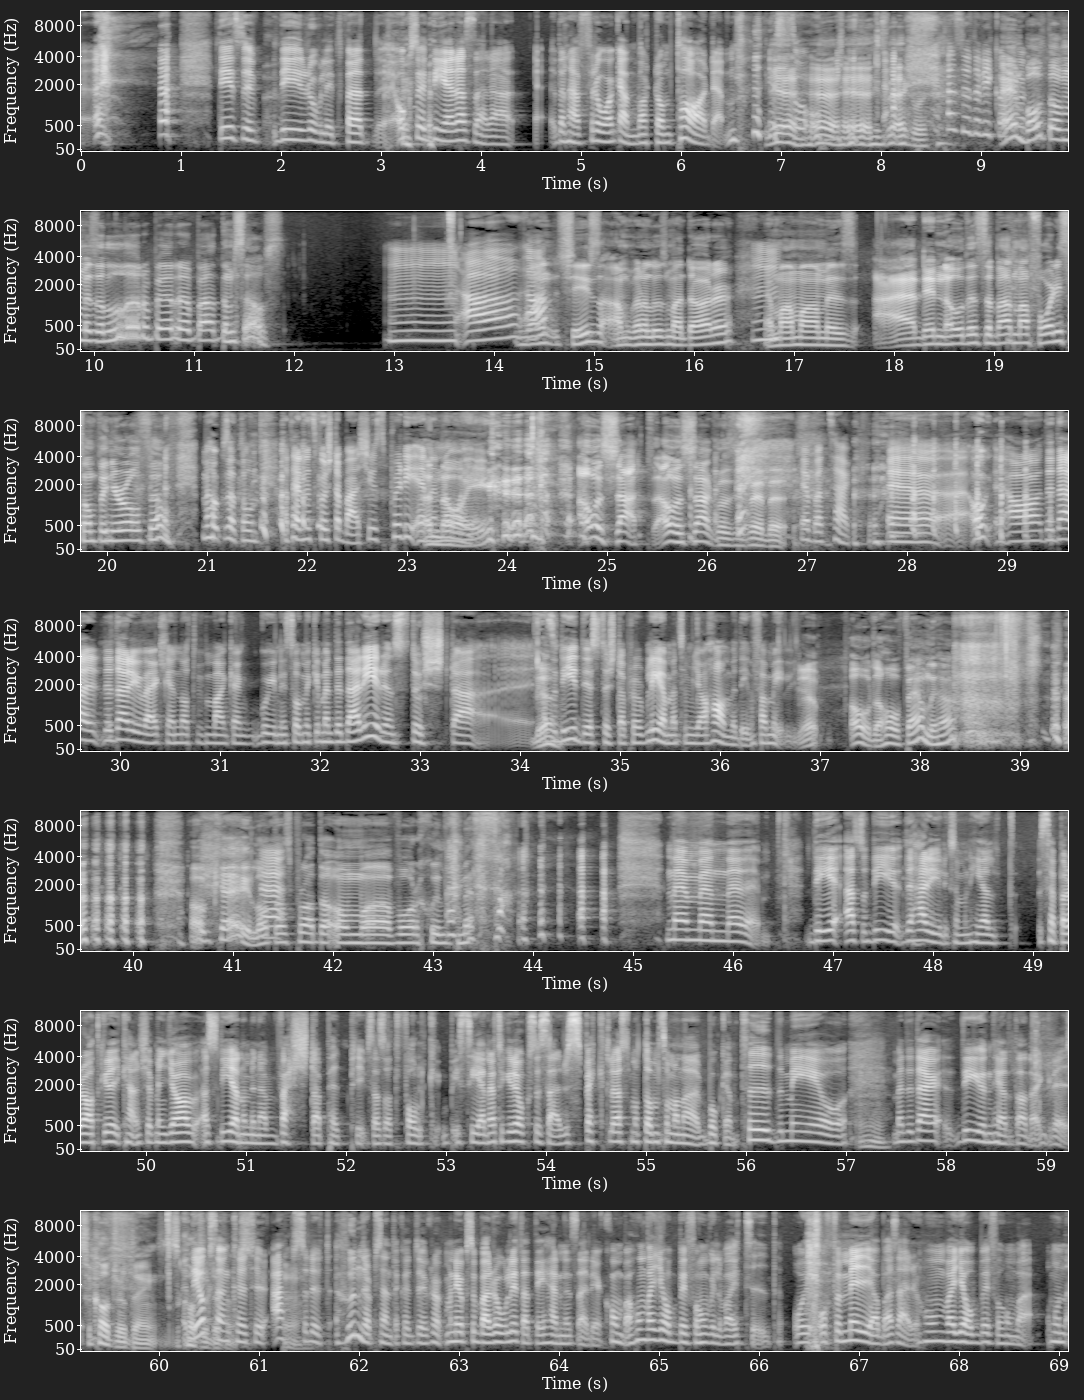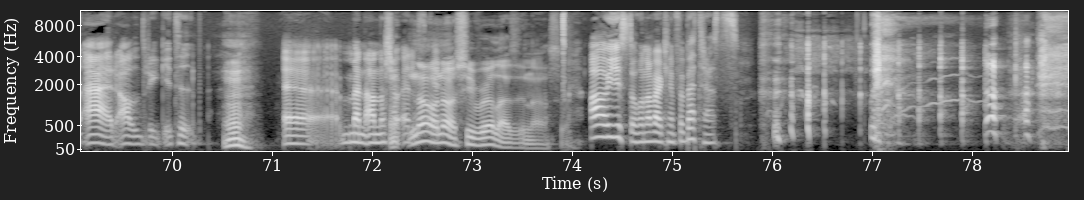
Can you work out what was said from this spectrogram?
det, är super, det är roligt för att också deras så här, eh, den här frågan, vart de tar den. Yeah, så yeah, yeah, exactly. alltså, And both of them is a little bit about themselves. Mm, ja, One, ja. She's, I'm gonna lose my daughter. Mm. And my mom is, I didn't know this about my 40 something year old self. Men också att, hon, att hennes första bara, she was pretty and annoying. annoying. I was shocked. I was shocked when she said that. Jag bara, tack. Uh, och, ja, det där, det där är ju verkligen något man kan gå in i så mycket. Men det där är ju den största, yeah. alltså det är ju det största problemet som jag har med din familj. Yep. Oh, the whole family, huh? Okej, okay, låt eh. oss prata om uh, vår skilsmässa. Nej, men eh, det, alltså det, det här är ju liksom en helt separat grej kanske, men jag, alltså det är en av mina värsta pet peeves, alltså att folk är sena. Jag tycker det är också så här respektlöst mot dem som man har bokat tid med. Och, mm. Men det där, det är ju en helt annan grej. It's a cultural thing. A cultural det är också difference. en kultur, absolut. Yeah. 100% en kulturkrock. Men det är också bara roligt att det är hennes reaktion. Bara, hon var jobbig för hon ville vara i tid. Och, och för mig, jag bara så här, hon var jobbig för hon, var, hon är aldrig i tid. Mm. Uh, men annars så älskar No, no, she realized it now. Ja, so. ah, just det. Hon har verkligen förbättrats.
